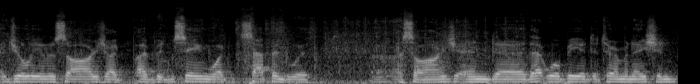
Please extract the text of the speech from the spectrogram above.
uh, Julian Assange. I've, I've, been seeing what's happened with uh, Assange, and uh, that will be a determination,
